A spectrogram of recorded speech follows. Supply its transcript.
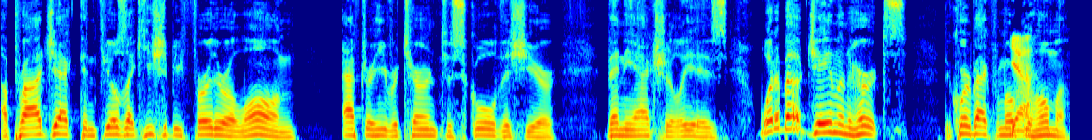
a project and feels like he should be further along after he returned to school this year than he actually is. What about Jalen Hurts, the quarterback from Oklahoma?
